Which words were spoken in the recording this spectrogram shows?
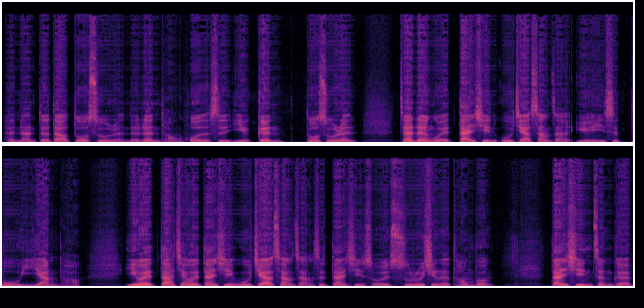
很难得到多数人的认同，或者是也跟多数人在认为担心物价上涨的原因是不一样的哈。因为大家会担心物价上涨，是担心所谓输入性的通膨，担心整个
